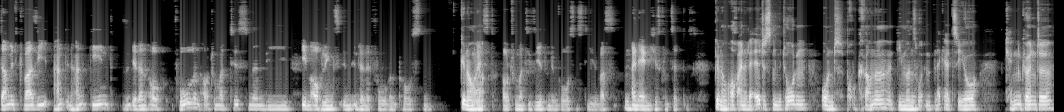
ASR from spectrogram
Damit quasi Hand in Hand gehend sind ja dann auch Forenautomatismen, die eben auch Links in Internetforen posten. Genau. Meist ja. automatisiert und im großen Stil, was mhm. ein ähnliches Konzept ist. Genau, auch eine der ältesten Methoden und Programme, die man so im Black Hat SEO kennen könnte.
